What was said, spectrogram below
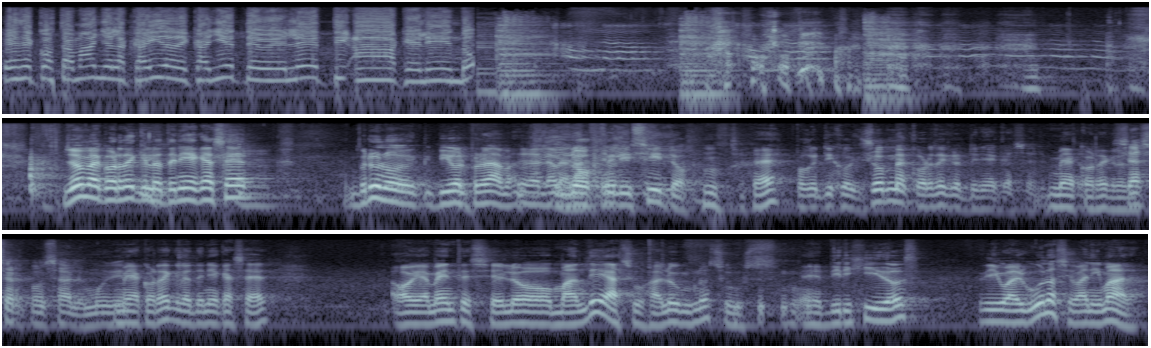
Es de Costamaña la caída de Cañete Veletti. Ah, qué lindo. Yo me acordé que lo tenía que hacer. Bruno vio el programa. Lo felicito. ¿Eh? Porque te dijo, yo me acordé que lo tenía que hacer. Me acordé que lo Se hace responsable, muy bien. Me acordé que lo tenía que hacer. Obviamente se lo mandé a sus alumnos, sus eh, dirigidos. Digo, alguno se va a animar.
